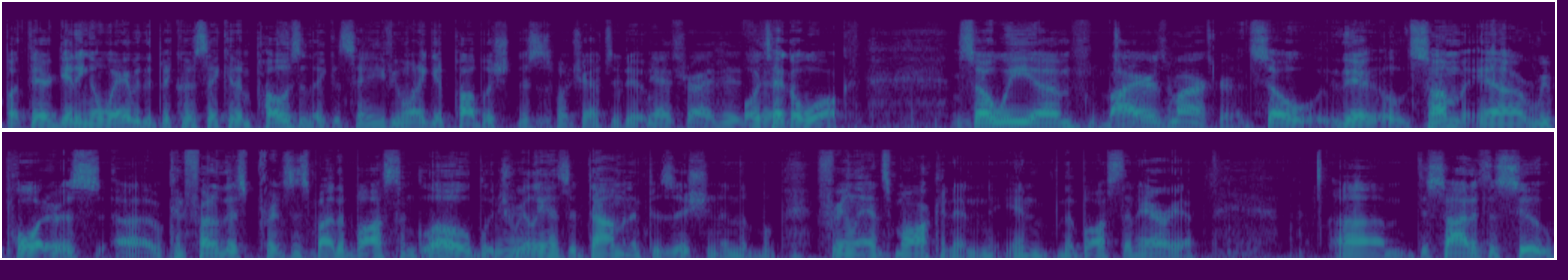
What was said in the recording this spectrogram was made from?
but they're getting away with it because they can impose it. They can say if you want to get published, this is what you have to do. That's right. It's, Or uh, take a walk. So we um, buyer's marker. so there, some uh, reporters uh, confronted this, for instance, by the Boston Globe, which really has a dominant position in the b- freelance market in, in the Boston area, um, decided to sue.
